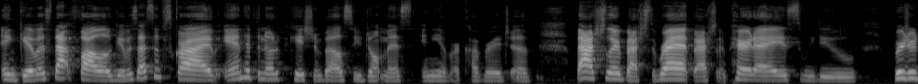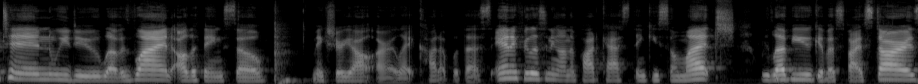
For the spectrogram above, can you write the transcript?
And give us that follow, give us that subscribe, and hit the notification bell so you don't miss any of our coverage of Bachelor, Bachelorette, Bachelor in Paradise. We do Bridgerton, we do Love is Blind, all the things. So make sure y'all are like caught up with us. And if you're listening on the podcast, thank you so much. We love you. Give us five stars,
